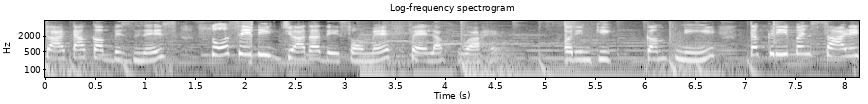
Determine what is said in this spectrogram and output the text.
टाटा का बिज़नेस सौ से भी ज़्यादा देशों में फैला हुआ है। और इनकी कंपनी तकरीबन साढ़े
